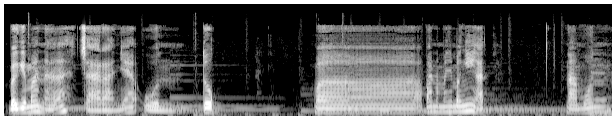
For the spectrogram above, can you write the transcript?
bagaimana caranya untuk me, apa namanya mengingat namun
